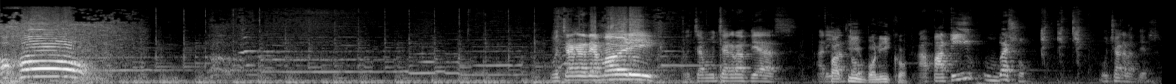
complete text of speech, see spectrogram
¡Ojo! Muchas gracias, Maverick. Muchas, muchas gracias. A ti, Bonico. A para ti, un beso. Muchas gracias.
